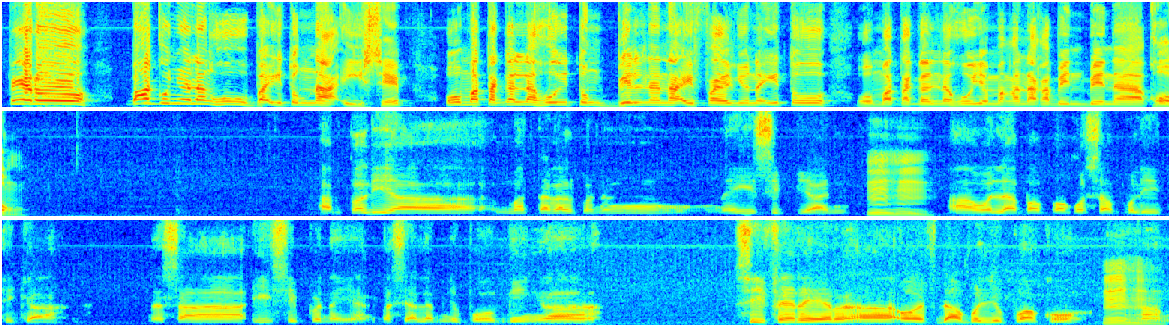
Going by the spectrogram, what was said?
Pero, bago nyo lang ho ba itong naisip? O matagal na ho itong bill na na-file nyo na ito? O matagal na ho yung mga nakabinbin na kong? Actually, uh, matagal ko nang naisip yan. Mhm. Uh, wala pa po ako sa politika. Nasa isip ko na yan. Kasi alam niyo po, being uh, si Ferrer, uh, OFW po ako. Mhm. Um,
